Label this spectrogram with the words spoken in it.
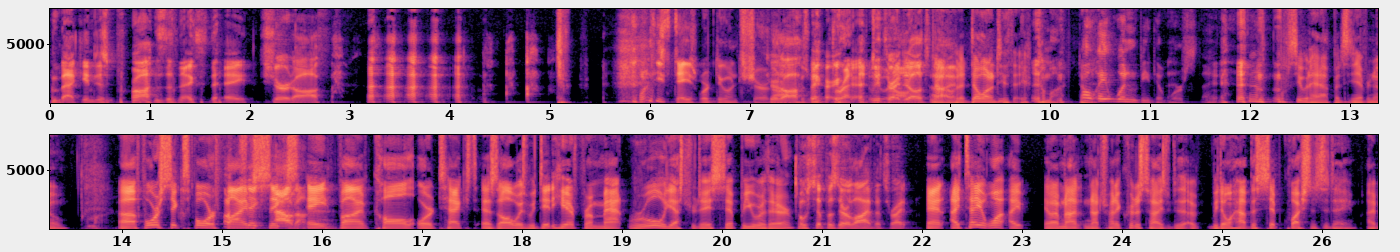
Come back in just bronze the next day, shirt off. One of these days we're doing shirt, Shirt off. off. 'cause We threaten to We do threaten it all all the the No, but I don't want to do that. Come on. Oh, it wouldn't be the worst thing. we'll see what happens. You never know. Uh, 464 out on that. 5685. Call or text as always. We did hear from Matt Rhule yesterday. Sip, you were there. oh, Sip was there live. That's right. And I tell you what, I you know, I'm not I'm not trying to criticize you. We don't have the SIP questions today. I,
